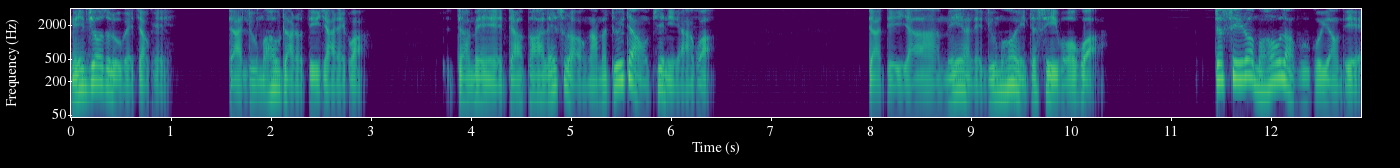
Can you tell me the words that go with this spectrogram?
မင်းပြောသလိုပဲကြောက်ခဲဒါလူမဟုတ်တာတော့တေးကြတယ်ကွာဒါမဲ့ဒါဘာလဲဆိုတော့ငါမတွေးတအောင်ဖြစ်နေတာကွာတတေးရမင်းကလည်းလူမဟုတ်ရင်တစေဘောကွာတစေတော့မဟုတ်တော့ဘူးကိုရောင်တဲ့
